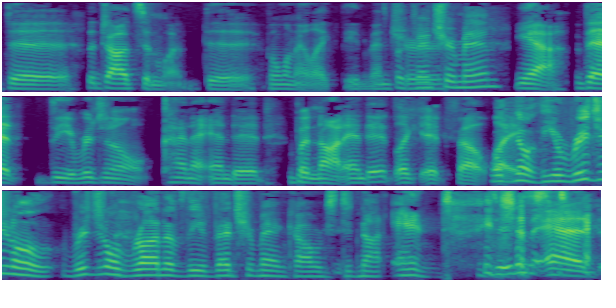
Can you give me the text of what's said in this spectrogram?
the the Johnson one, the the one I like, the adventure. Adventure Man. Yeah, that the original kind of ended, but not ended. Like it felt Well, like no, the original original run of the Adventure Man comics did not end. It didn't just- end,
